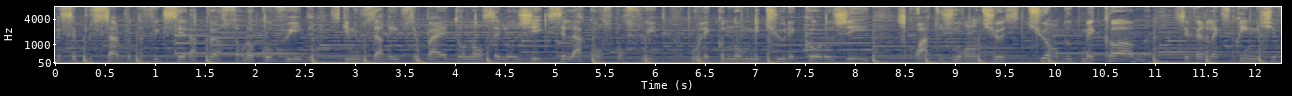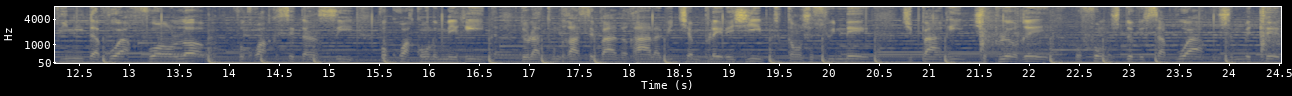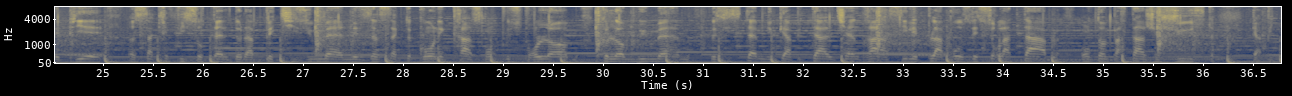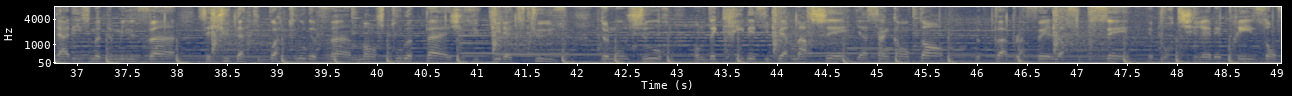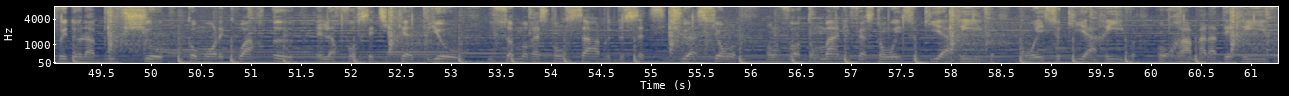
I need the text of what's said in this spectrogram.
Mais c'est plus simple de fixer la peur sur le Covid. Ce qui nous arrive, c'est pas étonnant, c'est logique. C'est la course-poursuite où l'économie tue l'écologie. Je crois toujours en Dieu si tu en doutes, mais comme c'est vers l'exprime, j'ai fini d'avoir foi en l'homme. Faut croire que c'est ainsi, faut croire qu'on le mérite. De la toundra s'évadera la huitième plaie d'Égypte. Quand je suis né, j'ai pari, j'ai pleuré. Au fond, je devais savoir où je mettais les pieds. Un sacrifice autel de la bêtise humaine. Les insectes qu'on écrase seront plus pour l'homme que l'homme lui-même. Le système du capital tiendra si les plats posés sur la table ont un partage juste. Capitalisme 2020, c'est Judas qui boit tout le vin, mange tout le pain, Jésus qui l'excuse. De nos jours, on décrit les hypermarchés. Il y a 50 ans, le peuple a fait leur succès. Pour tirer les prises, on fait de la bouffe chaud. Comment les croire eux et leur fausse étiquette bio? Nous sommes responsables de cette situation. On vote, on manifeste, on est ce qui arrive. On est ce qui arrive, on rame à la dérive.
